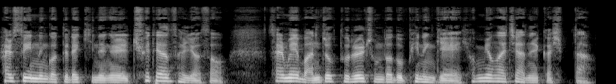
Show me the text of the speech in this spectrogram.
할 수 있는 것들의 기능을 최대한 살려서 삶의 만족도를 좀 더 높이는 게 현명하지 않을까 싶다.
